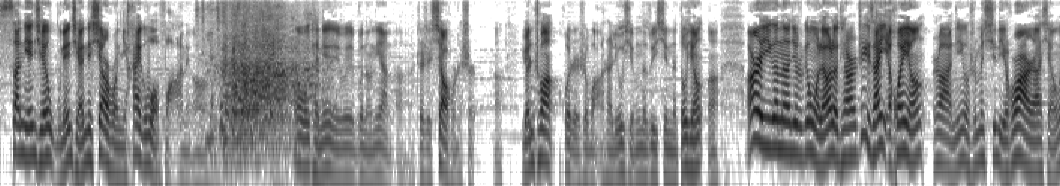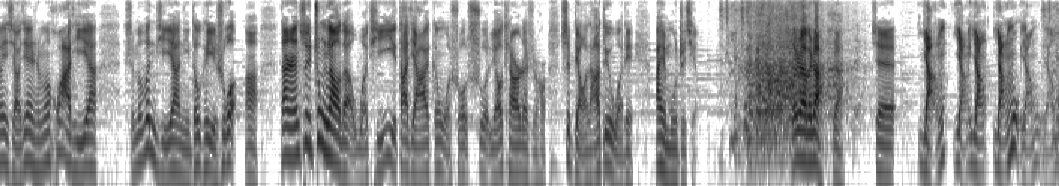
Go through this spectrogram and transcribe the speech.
三年前、五年前的笑话，你还给我发呢啊。那我肯定也不能念了啊，这是笑话的事儿啊，原创或者是网上流行的最新的都行啊。二一个呢，就是跟我聊聊天这咱也欢迎，是吧？你有什么心里话啊，想问小健什么话题呀、什么问题呀，你都可以说啊。当然，最重要的，我提议大家跟我说说聊天的时候，是表达对我的爱慕之情，不是不是不是，是仰仰仰仰慕仰慕仰慕，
